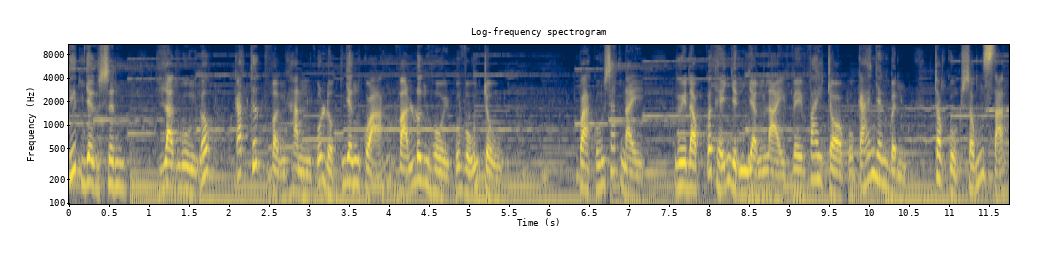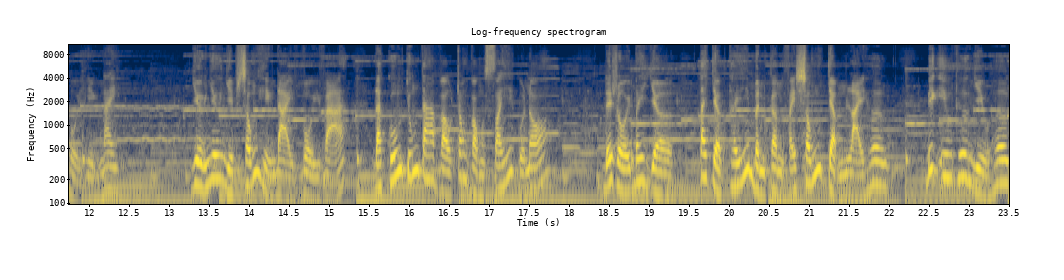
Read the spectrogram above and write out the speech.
kiếp nhân sinh là nguồn gốc cách thức vận hành của luật nhân quả và luân hồi của vũ trụ. Qua cuốn sách này, người đọc có thể nhìn nhận lại về vai trò của cá nhân mình trong cuộc sống xã hội hiện nay. Dường như nhịp sống hiện đại vội vã đã cuốn chúng ta vào trong vòng xoáy của nó. Để rồi bây giờ, ta chợt thấy mình cần phải sống chậm lại hơn, biết yêu thương nhiều hơn,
